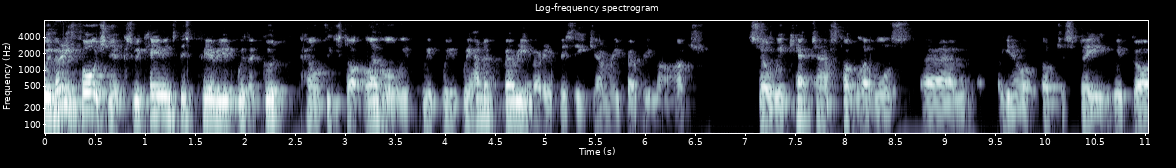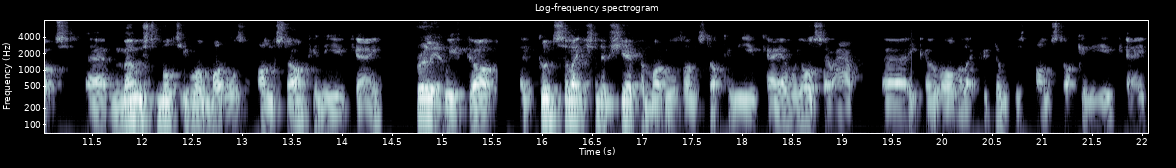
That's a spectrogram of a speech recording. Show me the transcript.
we're very fortunate because we came into this period with a good, healthy stock level. We, we, we, we had a very, very busy January, February, March. so we kept our stock levels, um, you know, up, up, to speed. We've got uh, most multi-one models on stock in the UK. Brilliant. We've got a good selection of Sherpa models on stock in the UK, and we also have uh, EcoVolve electric dumpers on stock in the UK.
